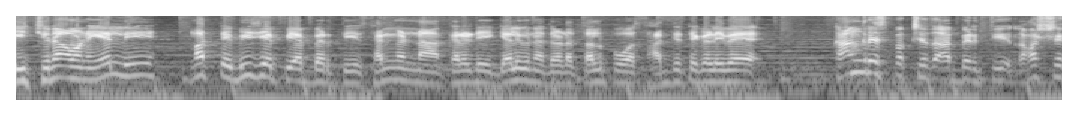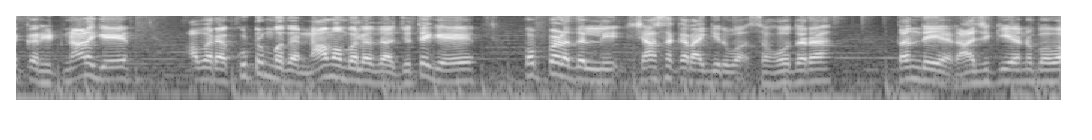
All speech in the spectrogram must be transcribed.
ಈ ಚುನಾವಣೆಯಲ್ಲಿ ಮತ್ತೆ ಬಿಜೆಪಿ ಅಭ್ಯರ್ಥಿ ಸಂಗಣ್ಣ ಕರಡಿ ಗೆಲುವಿನ ದಡ ತಲುಪುವ ಸಾಧ್ಯತೆಗಳಿವೆ. ಕಾಂಗ್ರೆಸ್ ಪಕ್ಷದ ಅಭ್ಯರ್ಥಿ ರಾಜಶೇಖರ್ ಹಿಟ್ನಾಳ್ಗೆ ಅವರ ಕುಟುಂಬದ ನಾಮಬಲದ ಜೊತೆಗೆ ಕೊಪ್ಪಳದಲ್ಲಿ ಶಾಸಕರಾಗಿರುವ ಸಹೋದರ, ತಂದೆಯ ರಾಜಕೀಯ ಅನುಭವ,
